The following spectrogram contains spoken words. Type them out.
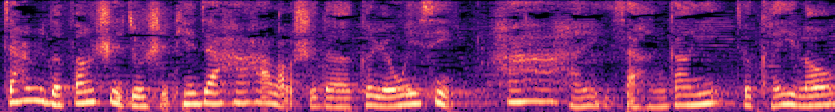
加入的方式就是添加哈哈老师的个人微信“哈哈韩语下横杠一”就可以喽。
